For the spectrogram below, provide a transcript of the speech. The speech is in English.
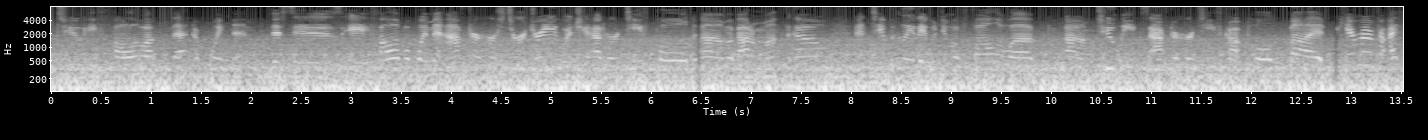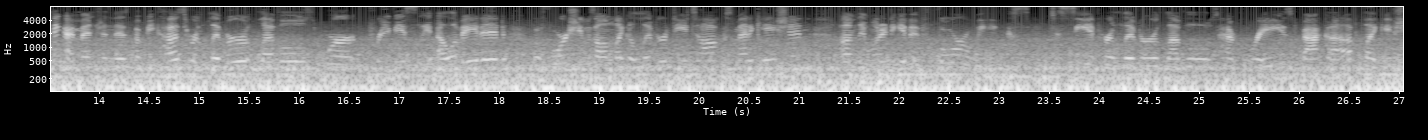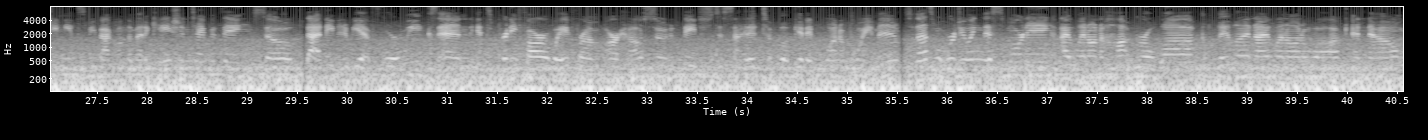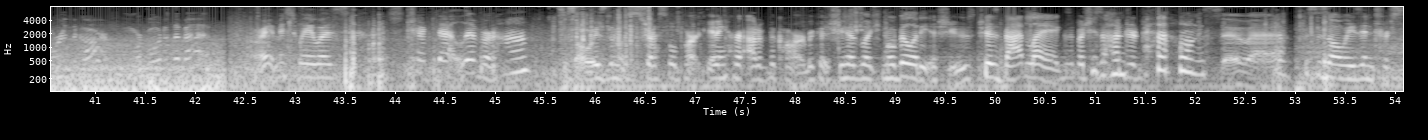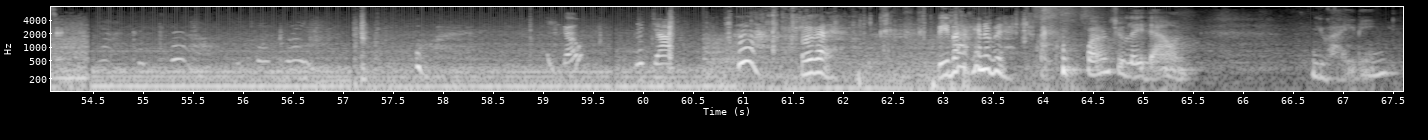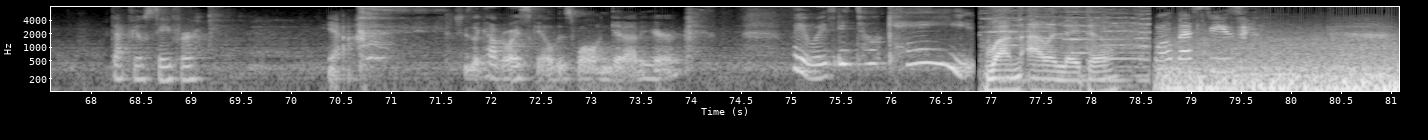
To a follow-up vet appointment. This is a follow-up appointment after her surgery when she had her teeth pulled um, about a month ago. And typically they would do a follow-up um, two weeks after her teeth got pulled. But I can't remember, I think I mentioned this, but because her liver levels were previously elevated before she was on like a liver detox medication, um, they wanted to give it four weeks to see if her liver levels have raised back up, like if she needs to be back on the medication type of thing. So that needed to be at four weeks and it's pretty far away from our house. So they just decided to book it in one appointment. So that's what we're doing this morning. I went on a hot girl walk. Layla and I went on a walk and now we're in the car and we're going to the vet. All right, Miss Waywaz, let's check that liver, huh? This is always the most stressful part, getting her out of the car because she has like mobility issues. She has bad legs, but she's 100 pounds. So uh, this is always interesting. There you go. Good job. okay. Be back in a bit. Why don't you lay down? You hiding? That feels safer. Yeah. She's like, how do I scale this wall and get out of here? Anyways, it's okay. One hour later. Well, besties,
